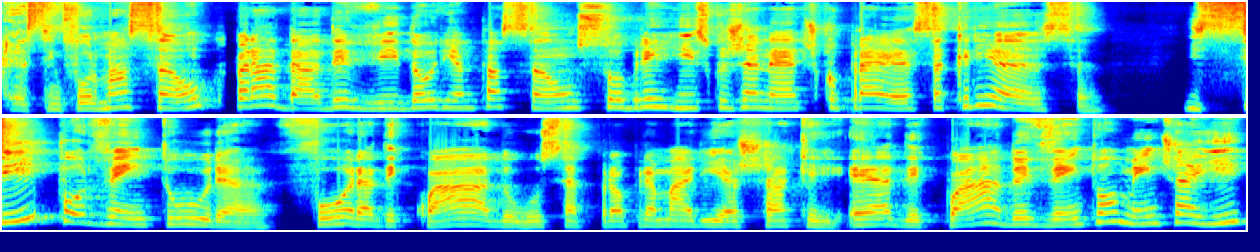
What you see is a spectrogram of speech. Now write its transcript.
essa informação para dar devida orientação sobre risco genético para essa criança. E se porventura for adequado, ou se a própria Maria achar que é adequado, eventualmente aí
